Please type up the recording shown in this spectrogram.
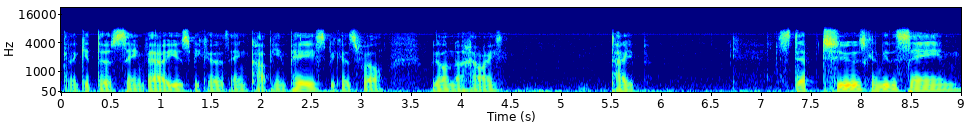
Gonna get those same values because and copy and paste because well, we all know how I type. Step two is going to be the same.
